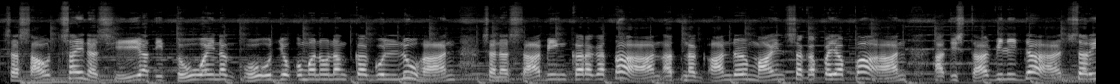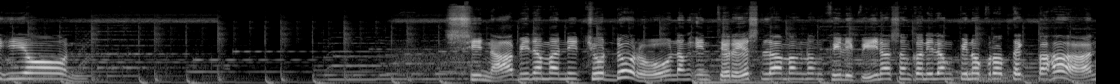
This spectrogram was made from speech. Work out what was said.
sa South China Sea at ito ay nag-uudyok umano ng kaguluhan sa nasabing karagatan at nag-undermine sa kapayapaan at estabilidad sa rehiyon. Sinabi naman ni Teodoro ng interes lamang ng Pilipinas ang kanilang pinoprotektahan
